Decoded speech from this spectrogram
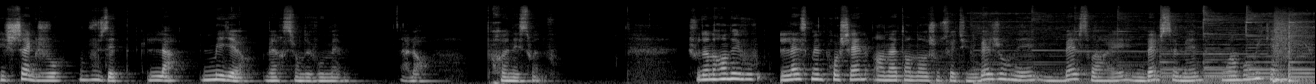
Et chaque jour, vous êtes la meilleure version de vous-même. Alors, prenez soin de vous. Je vous donne rendez-vous la semaine prochaine. En attendant, je vous souhaite une belle journée, une belle soirée, une belle semaine ou un bon week-end.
